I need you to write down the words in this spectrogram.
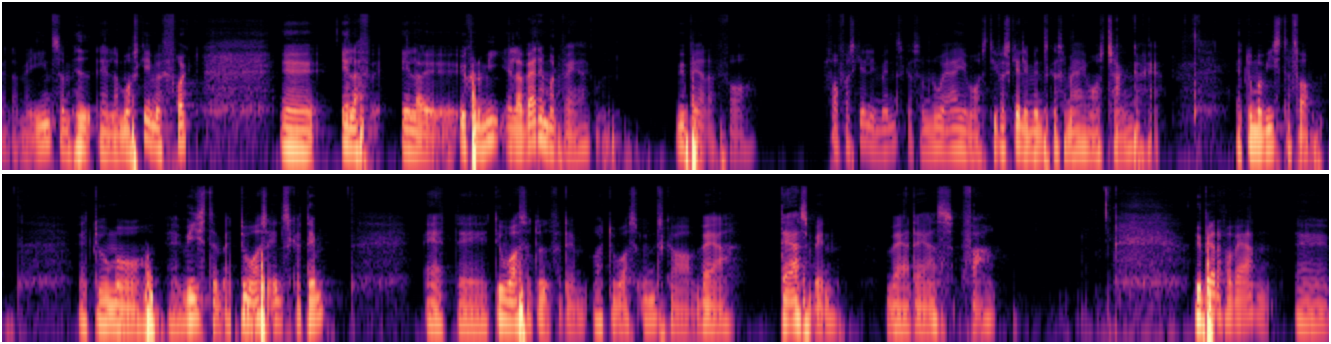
eller med ensomhed, eller måske med frygt, øh, eller, eller øh, økonomi, eller hvad det måtte være, Gud. Vi beder dig for, for forskellige mennesker, som nu er i vores, de forskellige mennesker, som er i vores tanker her. At du må vise dig for dem. At du må øh, vise dem, at du også elsker dem. At øh, du også er død for dem, og at du også ønsker at være deres ven, være deres far. Vi beder dig for verden, øh,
